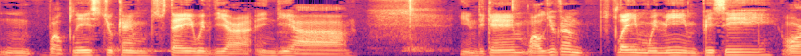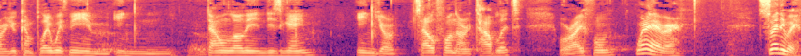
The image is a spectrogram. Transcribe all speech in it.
mm, well, please you can stay with the uh, in the uh, in the game. Well, you can play with me in PC or you can play with me in, in downloading this game in your cell phone or tablet or iPhone, whatever. So anyway,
